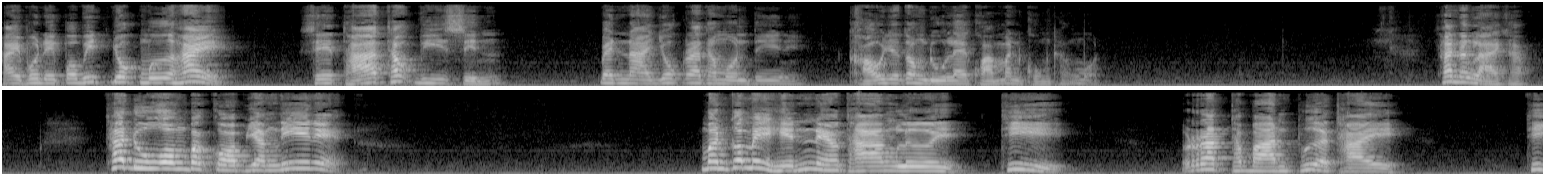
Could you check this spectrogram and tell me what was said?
ให้พลเอกประวิตยยกมือให้เศรษฐาทวีสินเป็นนายกรัฐมนตรีนี่เขาจะต้องดูแลความมั่นคงทั้งหมด ท่านทั้งหลายครับ ถ้าดูองค์ประกอบอย่างนี้เนี่ยมันก็ไม่เห็นแนวทางเลยที่รัฐบาลเพื่อไทยที่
